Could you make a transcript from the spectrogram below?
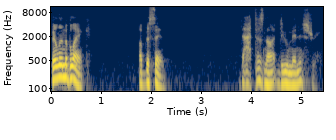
Fill in the blank of the sin. That does not do ministry.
